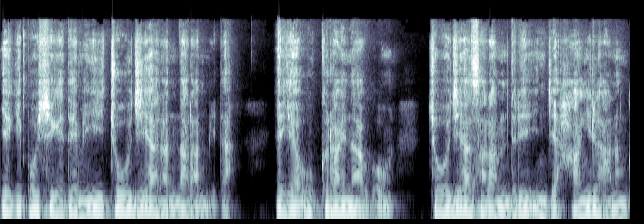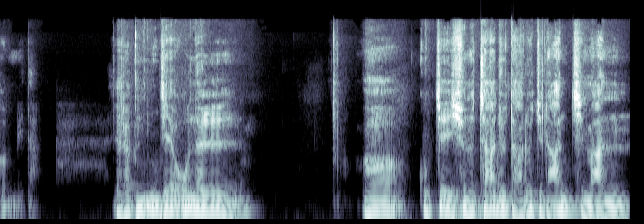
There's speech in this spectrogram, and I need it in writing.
여기 보시게 되면 이 조지아란 나라입니다. 여기가 우크라이나고 조지아 사람들이 이제 항의를 하는 겁니다. 여러분 이제 오늘 어 국제 이슈는 자주 다루지는 않지만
